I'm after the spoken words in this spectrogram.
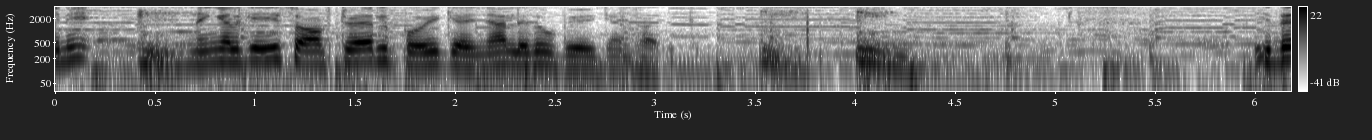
ഇനി നിങ്ങൾക്ക് ഈ സോഫ്റ്റ്വെയറിൽ പോയി കഴിഞ്ഞാൽ ഇത് ഉപയോഗിക്കാൻ സാധിക്കും. ഇത്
